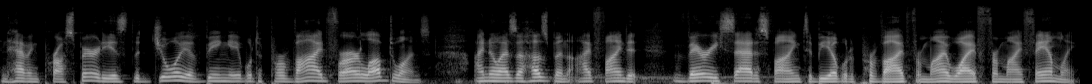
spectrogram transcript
and having prosperity is the joy of being able to provide for our loved ones. I know as a husband, I find it very satisfying to be able to provide for my wife, for my family.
